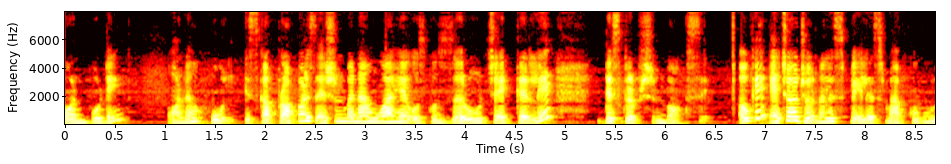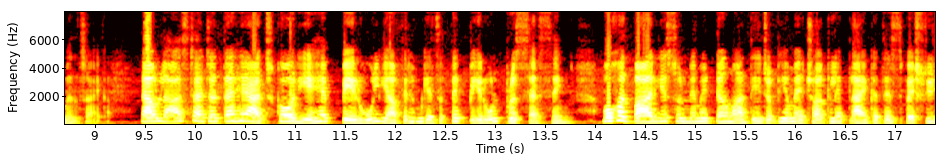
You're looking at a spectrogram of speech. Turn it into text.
onboarding on a whole इसका प्रॉपर सेशन बना हुआ है, उसको ज़रूर चेक कर ले। डिस्क्रिप्शन बॉक्स से। Okay H R journalist playlist में आपको वो मिल जाएगा। नाउ लास्ट आ जाता है आज का और ये है पेरोल या फिर हम कह सकते हैं पेरोल प्रोसेसिंग बहुत बार ये सुनने में टर्म आती है जब भी हम एचआर के लिए अप्लाई करते हैं स्पेशली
